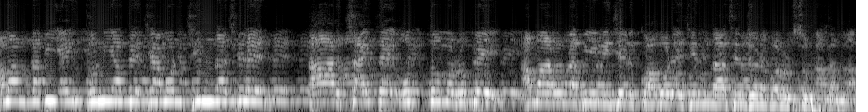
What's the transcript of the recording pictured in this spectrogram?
আমার নবী এই দুনিয়াতে যেমন জিন্দা ছিলেন, তার চাইতে উত্তম রূপে আমার নবী নিজের কবরে জিন্দা আছেন। জোরে বলুন, সুবহানাল্লাহ।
